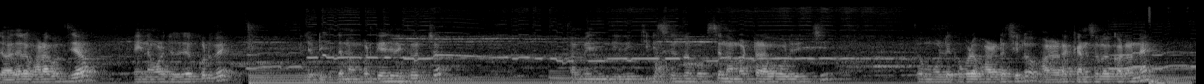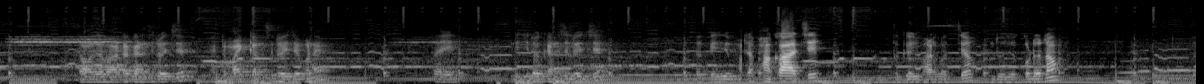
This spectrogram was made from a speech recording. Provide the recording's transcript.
যারা যারা ভাড়া করতে যাও এই নাম্বারে যোগাযোগ করবে। ডিজিতে নাম্বার দিয়ে দেখতে পাচ্ছ, আমি দিয়ে দিচ্ছি ডিসক্রিপশন বক্সে নাম্বারটা আবার বলে দিচ্ছি। তো মল্লিক উপরে ভাড়াটা ছিল, ভাড়াটা ক্যান্সেল হওয়ার কারণে তো আমাদের ভাড়াটা ক্যান্সেল হয়েছে, একটা মাইক ক্যান্সেল হয়েছে ওখানে। তাই ডিজিটাও ক্যান্সেল হয়েছে। তো ভাড়া ফাঁকা আছে, তো কেউ ভাড়া করতে চাও, যোগাযোগ করে নাও। তো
